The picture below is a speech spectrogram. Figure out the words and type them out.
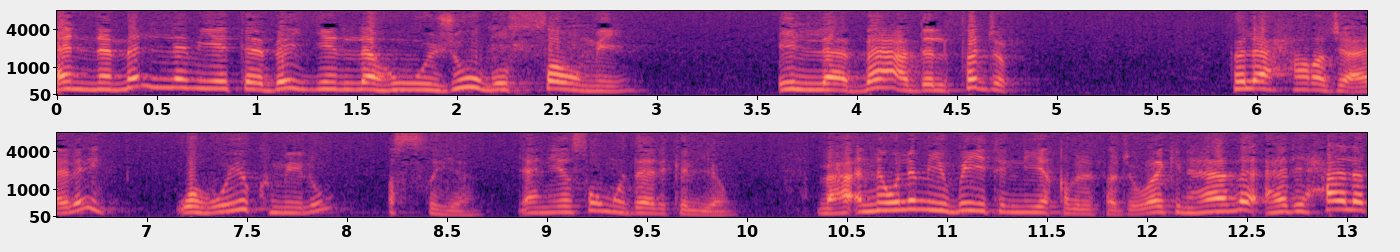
أن من لم يتبين له وجوب الصوم إلا بعد الفجر فلا حرج عليه وهو يكمل الصيام يعني يصوم ذلك اليوم مع أنه لم يبيت النية قبل الفجر ولكن هذا هذه حالة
